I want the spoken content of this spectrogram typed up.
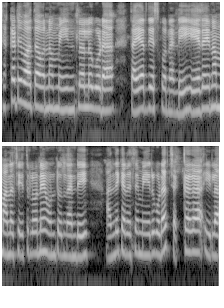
చక్కటి వాతావరణం మీ ఇంట్లో కూడా తయారు చేసుకోనండి. ఏదైనా మన చేతిలోనే ఉంటుందండి. అందుకనేసి మీరు కూడా చక్కగా ఇలా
